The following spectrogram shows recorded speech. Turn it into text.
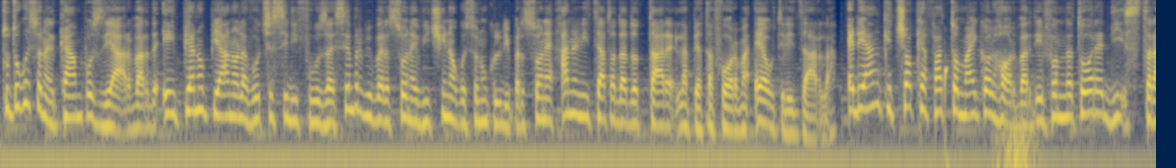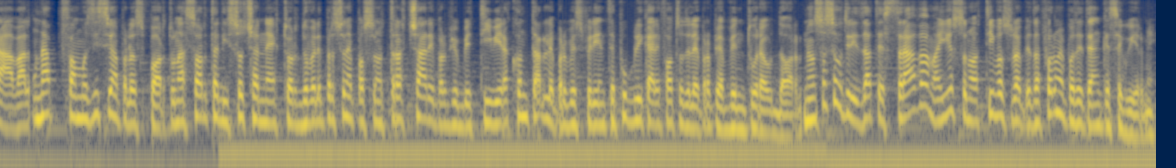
Tutto questo nel campus di Harvard e piano piano la voce si è diffusa e sempre più persone vicino a questo nucleo di persone hanno iniziato ad adottare la piattaforma e a utilizzarla. Ed è anche ciò che ha fatto Michael Horvath, il fondatore di Strava, un'app famosissima per lo sport, una sorta di social network dove le persone possono tracciare i propri obiettivi, raccontare le proprie esperienze, pubblicare foto delle proprie avventure outdoor. Non so se utilizzate Strava, ma io sono attivo sulla piattaforma e potete anche seguirmi.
